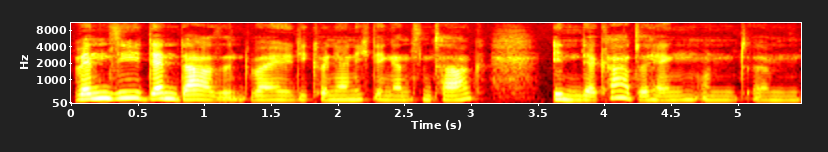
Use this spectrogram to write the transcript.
wenn sie denn da sind, weil die können ja nicht den ganzen Tag in der Karte hängen und ähm,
